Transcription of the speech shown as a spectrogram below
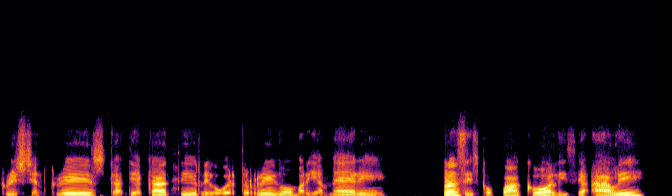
Christian, Chris, Katia, Katy, Rigoberto, Rigo, María, Mary, Francisco, Paco, Alicia, Ali,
